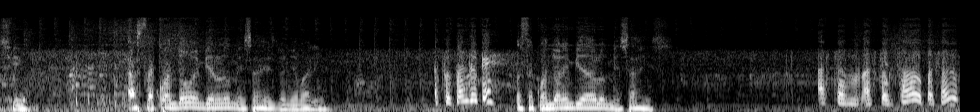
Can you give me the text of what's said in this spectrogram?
Sí. ¿Hasta cuándo enviaron los mensajes, doña Amalia? ¿Hasta cuándo qué? ¿Hasta cuándo han enviado los mensajes? Hasta, hasta el sábado pasado.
